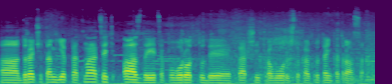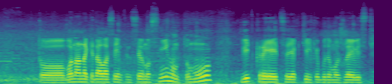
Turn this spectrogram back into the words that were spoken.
А, до речі, там є 15А, здається, поворот туди перший праворуч, така крутенька траса. То вона накидалася інтенсивно снігом, тому відкриється, як тільки буде можливість.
